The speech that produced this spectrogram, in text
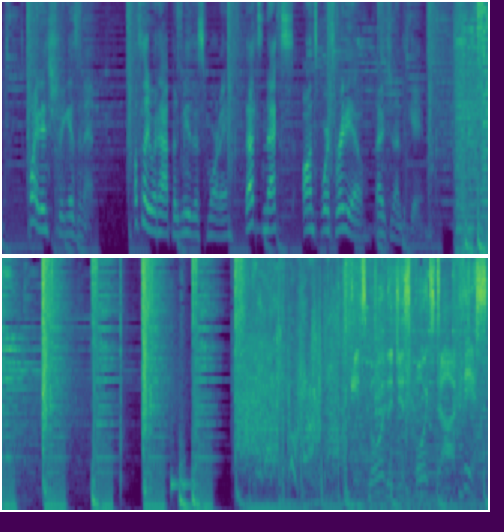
It's quite interesting, isn't it? I'll tell you what happened to me this morning. That's next on Sports Radio 99 The Game. It's more than just sports talk. This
